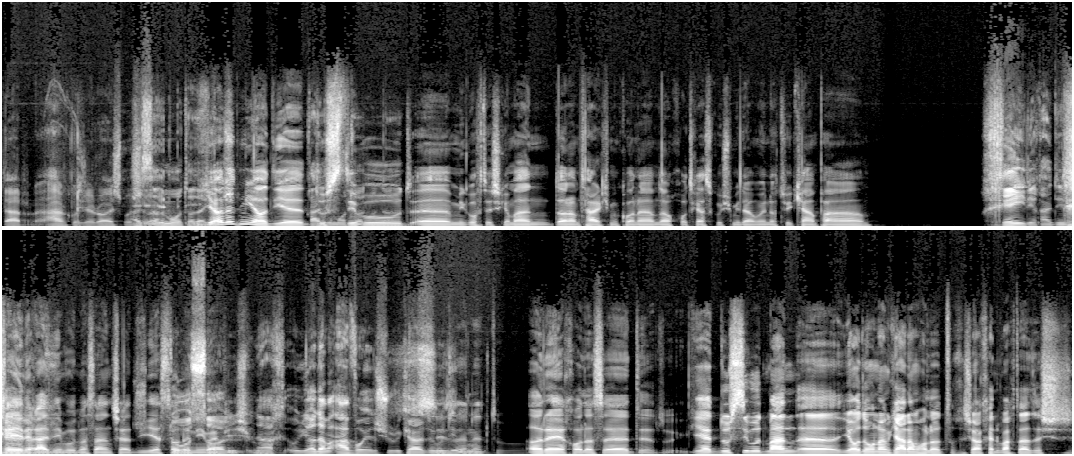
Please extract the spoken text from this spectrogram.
در هر کجا راهش باشه. یادت. میاد یه دوستی بود میگفتش که من دارم ترک می‌کنم دارم خودکست گوش میدم و اینا توی کمپم. خیلی قدیم خیلی قدیم بود مثلا شاید یه سال و نیمه پیش بود. نه خ- یادم اوایل شروع کرده بودیم. بود. آره خلاصه. د- یه دوستی بود من یاد اونم کردم حالا شاید خیلی وقت ازش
